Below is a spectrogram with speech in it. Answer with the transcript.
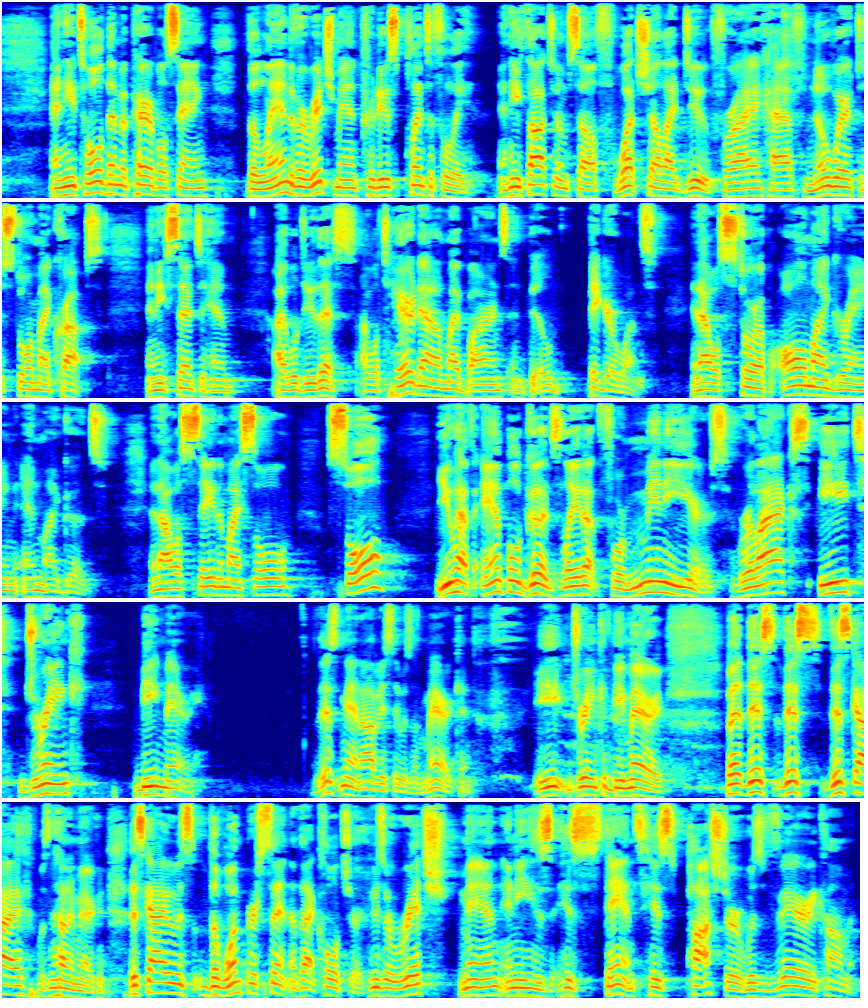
And he told them a parable saying, The land of a rich man produced plentifully. And he thought to himself, What shall I do? For I have nowhere to store my crops. And he said to him, I will do this. I will tear down my barns and build bigger ones. And I will store up all my grain and my goods. And I will say to my soul, Soul, you have ample goods laid up for many years. Relax, eat, drink, be merry. This man obviously was an American. Eat, drink, and be merry. But this, this, this guy was not American. This guy was the 1% of that culture. He was a rich man and he, his, his stance, his posture was very common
